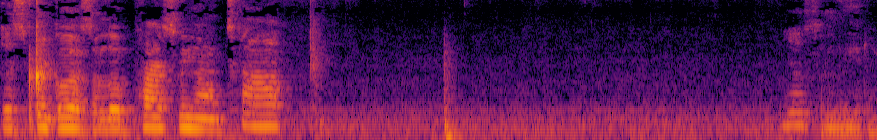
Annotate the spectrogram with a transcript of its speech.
Just sprinkle us a little parsley on top. Just a little.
